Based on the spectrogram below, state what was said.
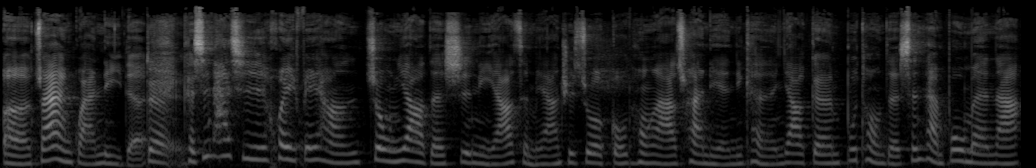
呃，专案管理的，对，可是它其实会非常重要的是，你要怎么样去做沟通啊、串联？你可能要跟不同的生产部门啊、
